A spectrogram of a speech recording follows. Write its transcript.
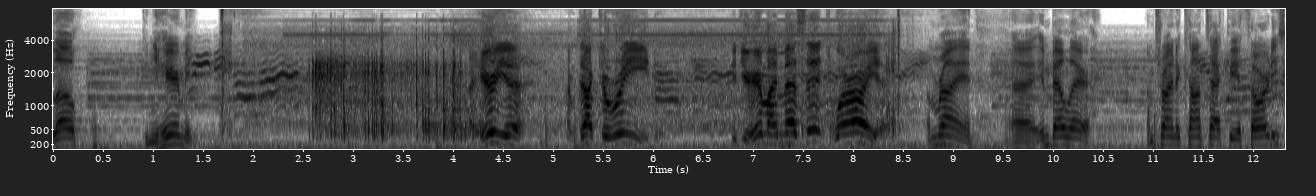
Hello? Can you hear me? I hear you. I'm Dr. Reed. Did you hear my message? Where are you? I'm Ryan, uh, in Bel Air. I'm trying to contact the authorities.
